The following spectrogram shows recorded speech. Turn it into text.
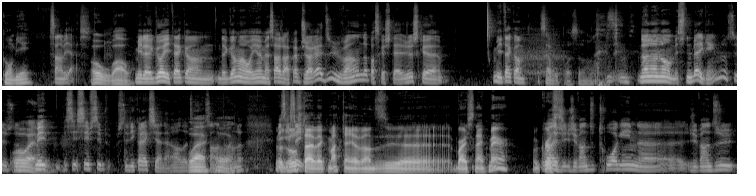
Combien? 100$. Oh, wow. Mais le gars était comme. Le gars m'a envoyé un message après, puis j'aurais dû le vendre là, parce que j'étais juste que. Mais il était comme. Ça vaut pas ça. hein. Non, non, non, mais c'est une belle game. Là, c'est juste- Ouais, ouais. Mais c'est- c'est c'est- c'est des collectionneurs. Là, Ouais, on s'entend, ouais, ouais. là. Mais c'est j'étais avec Marc quand il a vendu euh, Bart's Nightmare. Ou Chris? Ouais, j'ai vendu trois games. là. J'ai vendu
